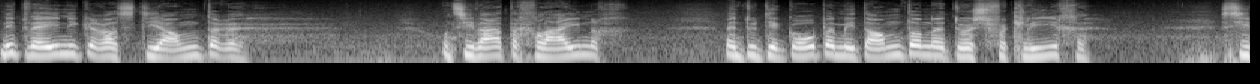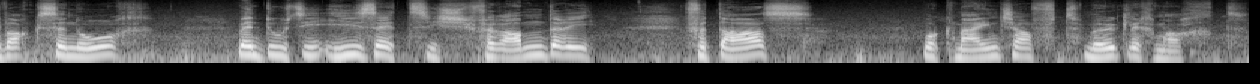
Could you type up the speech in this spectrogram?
Nicht weniger als die anderen. Und sie werden kleiner, wenn du die Gaben mit anderen vergleichen Sie wachsen nur, wenn du sie einsetzt für andere, für das, was Gemeinschaft möglich macht.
